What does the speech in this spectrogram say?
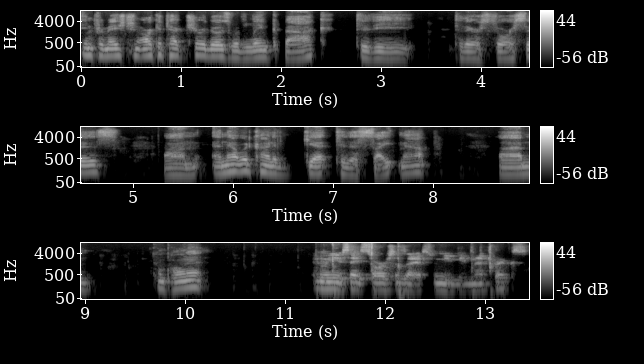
information architecture, those would link back to the to their sources. Um, and that would kind of get to the sitemap um, component. And when you say sources, I assume you mean metrics.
